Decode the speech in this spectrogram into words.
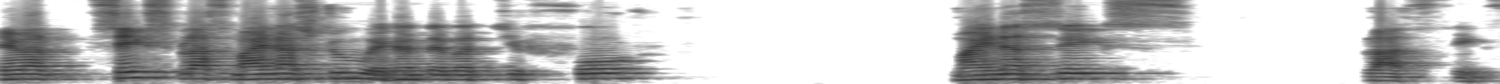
এবার সিক্স প্লাস মাইনাস টু এখান থেকে পাচ্ছি four minus six plus six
